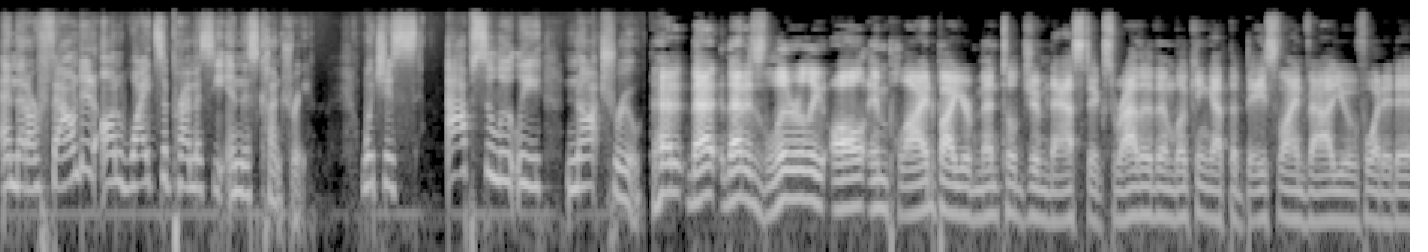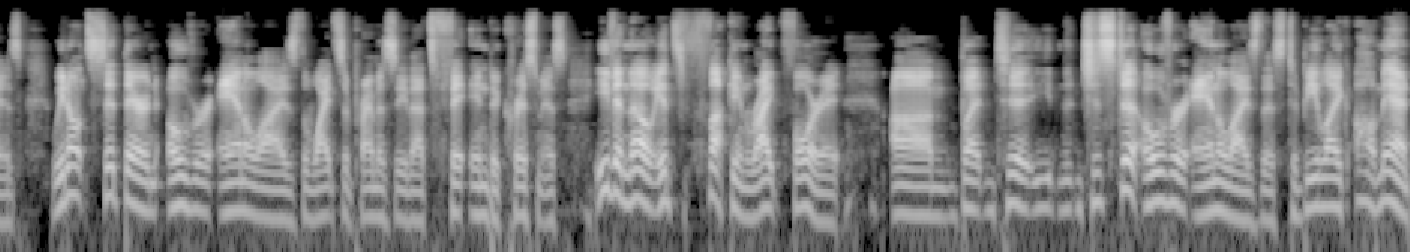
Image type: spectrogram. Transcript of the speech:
and that are founded on white supremacy in this country, which is absolutely not true. That that that is literally all implied by your mental gymnastics rather than looking at the baseline value of what it is. We don't sit there and overanalyze the white supremacy that's fit into Christmas, even though it's fucking ripe for it. Um, but to just to overanalyze this, to be like, oh man,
